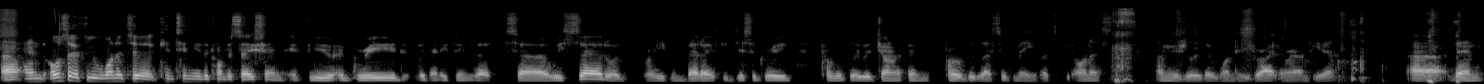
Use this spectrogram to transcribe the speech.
Uh, and also, if you wanted to continue the conversation, if you agreed with anything that uh, we said, or, or even better, if you disagreed, probably with Jonathan, probably less with me, let's be honest. I'm usually the one who's right around here. Uh, then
